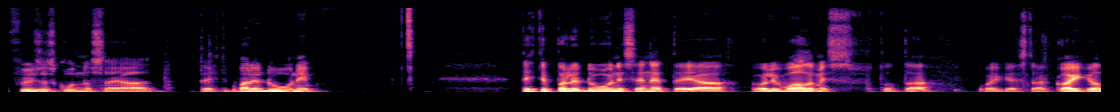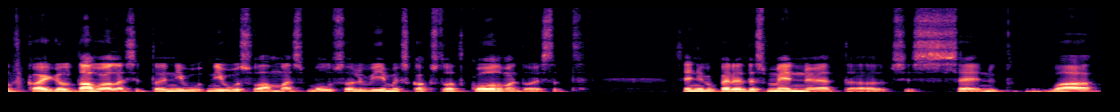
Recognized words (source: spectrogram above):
fyysisessä kunnossa ja tehtiin paljon duuni. Tehtiin paljon duuni sen eteen ja oli valmis tota, oikeastaan kaikilla, kaikilla tavoilla. Sitten toi nivu, nivusvammais, mulla se oli viimeksi 2013. Että se ei niin periaatteessa mennyt, että siis se nyt vaan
